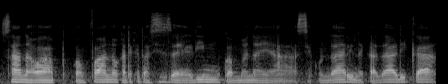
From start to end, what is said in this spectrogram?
sana wapo, kwa mfano katika taasisi za elimu kwa maana ya sekondari na kadhalika,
